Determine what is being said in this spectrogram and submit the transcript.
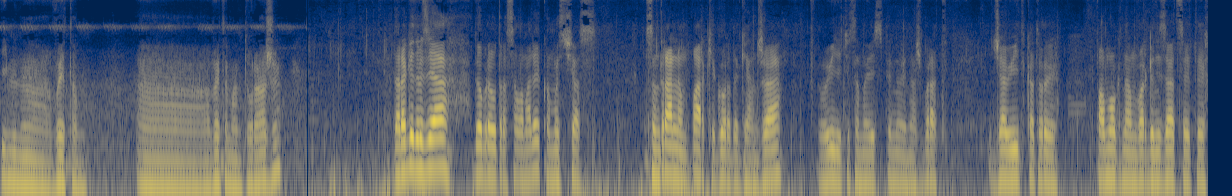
именно в этом, э, в этом антураже. Дорогие друзья, доброе утро, салам алейкум. Мы сейчас в центральном парке города Гянджа. Вы видите за моей спиной наш брат Джавид, который помог нам в организации этих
